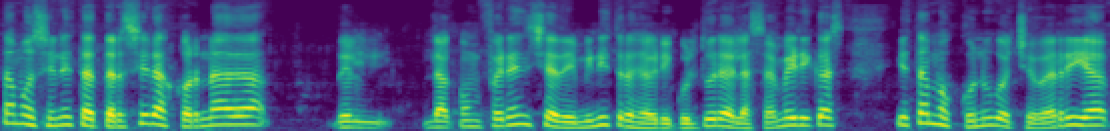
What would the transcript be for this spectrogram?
Estamos en esta tercera jornada de la Conferencia de Ministros de Agricultura de las Américas y estamos con Hugo Echeverría,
